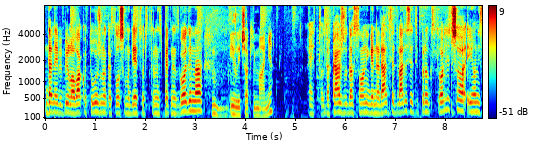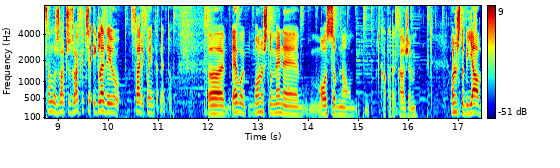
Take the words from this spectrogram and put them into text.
da ne bi bilo ovako tužno kad slušamo djecu od 14-15 godina. Mm, Ili čak i manje. Eto, da kažu da su oni generacija 21. stoljeća i oni samo žvaču žvakače i gledaju stvari po internetu. E, Evo, ono što mene osobno, kako da kažem, ono što bi ja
